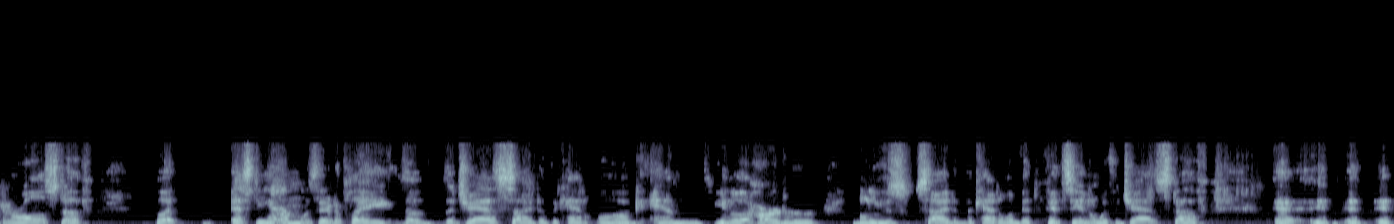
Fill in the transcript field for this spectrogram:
and roll stuff. But SDM was there to play the the jazz side of the catalog and you know the harder blues side of the catalog that fits in with the jazz stuff. It, it, it, it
